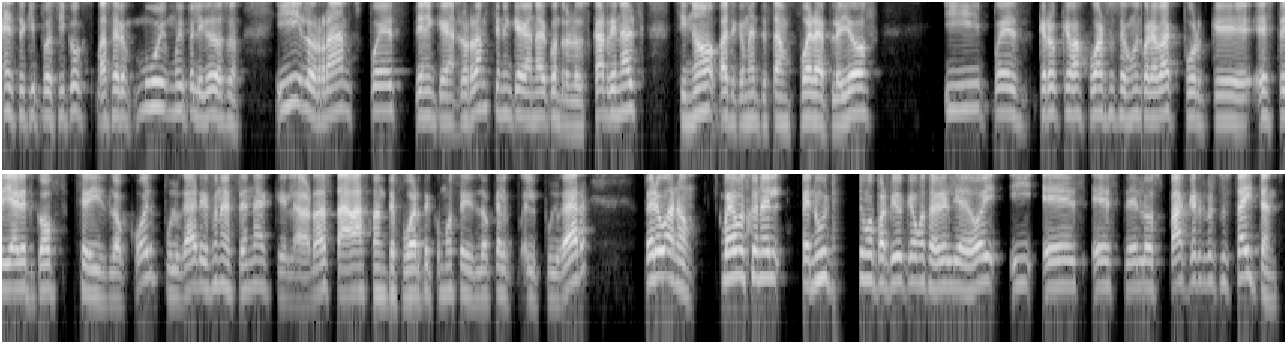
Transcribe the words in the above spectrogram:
este equipo de Seahawks va a ser muy, muy peligroso. Y los Rams, pues, tienen que, los Rams tienen que ganar contra los Cardinals. Si no, básicamente están fuera de playoff. Y pues creo que va a jugar su segundo quarterback porque este Jared Goff se dislocó el pulgar. Es una escena que la verdad está bastante fuerte cómo se disloca el, pulgar. Pero bueno, vamos con el penúltimo partido que vamos a ver el día de hoy y es este los Packers versus Titans.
